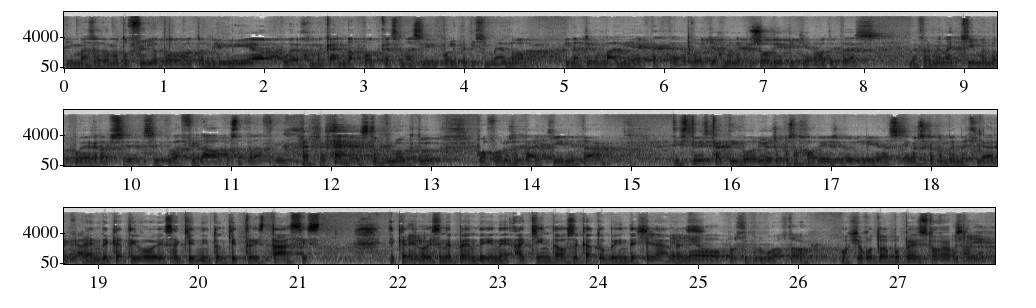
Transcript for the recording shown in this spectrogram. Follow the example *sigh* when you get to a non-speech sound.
Είμαστε εδώ με το φίλο το, τον Ηλία που έχουμε κάνει ένα podcast μαζί πολύ πετυχημένο. Είναι από τη Ρουμανία έκτακτα εδώ και έχουμε ένα επεισόδιο επικαιρότητας με αφορμή ένα κείμενο που έγραψε στη γλαφυρά όπως τα γράφει *laughs* στο blog του που αφορούσε τα ακίνητα τις τρεις κατηγορίες όπως τα χωρίζει ο Ηλίας έως 150 χιλιάρικα. Πέντε κατηγορίες ακινήτων και τρεις τάσεις. Οι κατηγορίες είναι πέντε. Είναι ακίνητα ως 150 χιλιάδες. Ε, λέω πρωθυπουργού αυτό; Όχι, εγώ το από πέρσι το έγραψα. Okay.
